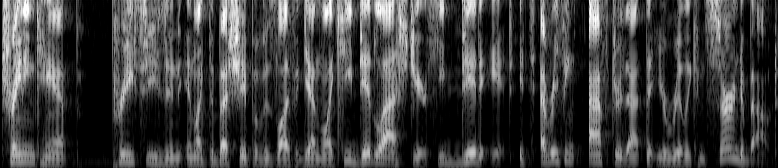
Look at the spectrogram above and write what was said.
training camp preseason in like the best shape of his life again, like he did last year. He did it. It's everything after that that you're really concerned about.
